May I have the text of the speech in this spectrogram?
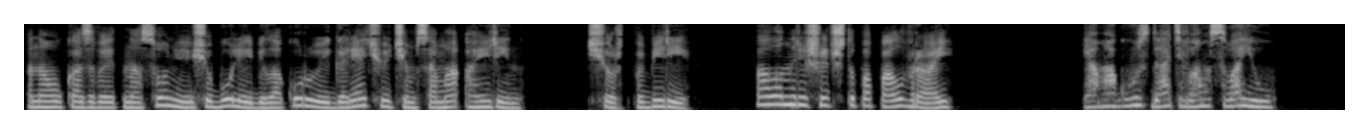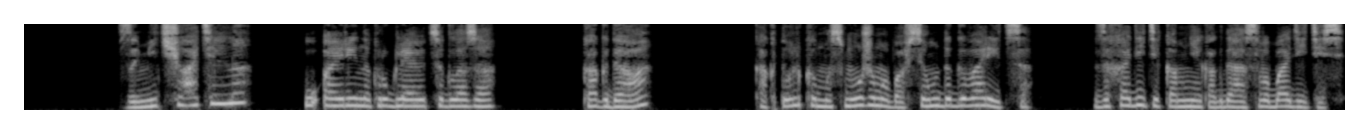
Она указывает на Соню еще более белокурую и горячую, чем сама Айрин. Черт побери, Алан решит, что попал в рай. Я могу сдать вам свою». «Замечательно!» — у Айрин округляются глаза. «Когда?» «Как только мы сможем обо всем договориться. Заходите ко мне, когда освободитесь».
